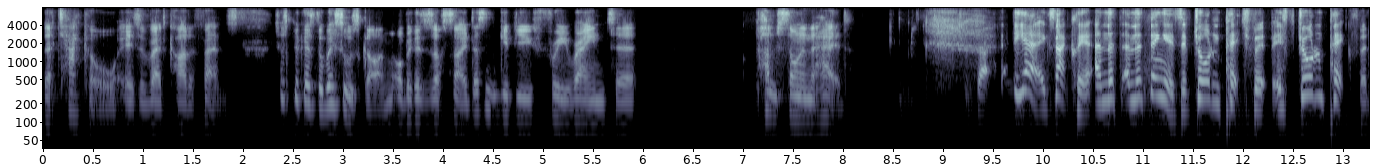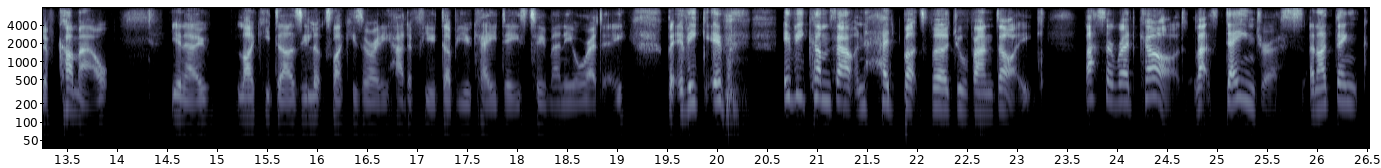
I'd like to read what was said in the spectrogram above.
the tackle is a red card offence. Just because the whistle's gone or because it's offside doesn't give you free reign to punch someone in the head. Exactly. yeah, exactly. And the and the thing is, if Jordan Pickford, if Jordan Pickford have come out, you know, like he does, he looks like he's already had a few WKDs too many already. But if he if if he comes out and headbutts Virgil Van Dijk, that's a red card. That's dangerous. And I think.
